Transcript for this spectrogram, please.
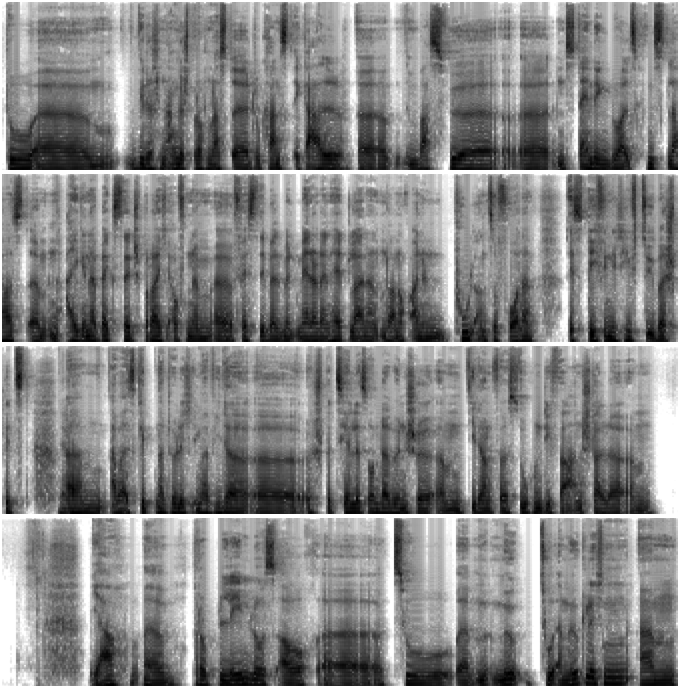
du, ähm, wie du schon angesprochen hast, äh, du kannst, egal äh, was für äh, ein Standing du als Künstler hast, ähm, ein eigener Backstage-Bereich auf einem äh, Festival mit mehreren Headlinern und dann noch einen Pool anzufordern, ist definitiv zu überspitzt. Ja. Ähm, aber es gibt natürlich immer wieder äh, spezielle Sonderwünsche, ähm, die dann versuchen, die Veranstalter ähm, ja, äh, problemlos auch äh, zu, äh, zu ermöglichen. Ähm,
